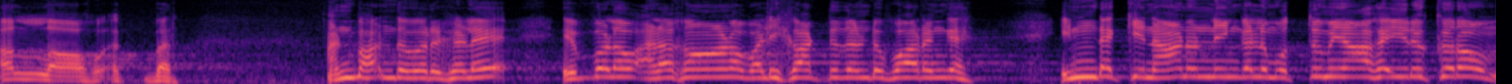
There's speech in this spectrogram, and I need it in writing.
அல்லாஹு அக்பர். அன்பார்ந்தவர்களே எவ்வளவு அழகான வழிகாட்டுதண்டு பாருங்க. இன்றைக்கு நானும் நீங்களும் ஒத்துமையாக இருக்கிறோம்.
